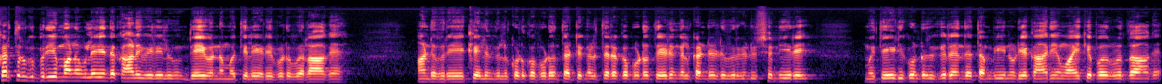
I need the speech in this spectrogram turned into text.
கர்த்தருக்கு பிரியமானவர்களே இந்த காலை வேளையிலும் தேவன் நம்மத்திலே இடைபடுவராக. ஆண்டவரே கேளுங்கள் கொடுக்கப்படும் தட்டுங்கள் திறக்கப்படும் தேடுங்கள் கண்டிடுவீர்கள் என்று சொன்னீரே. உண்மை தேடிக்கொண்டிருக்கிற இந்த தம்பியினுடைய காரியம் வாய்க்கப்படுவதாக.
